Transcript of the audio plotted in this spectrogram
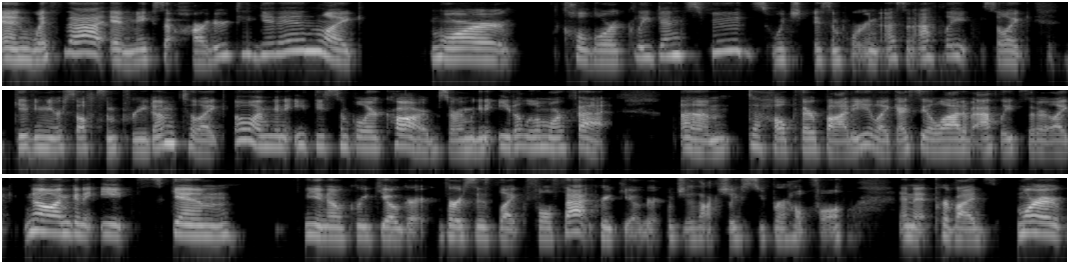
and with that, it makes it harder to get in like more calorically dense foods, which is important as an athlete. So, like giving yourself some freedom to, like, oh, I'm going to eat these simpler carbs or I'm going to eat a little more fat um, to help their body. Like, I see a lot of athletes that are like, no, I'm going to eat skim, you know, Greek yogurt versus like full fat Greek yogurt, which is actually super helpful. And it provides more,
